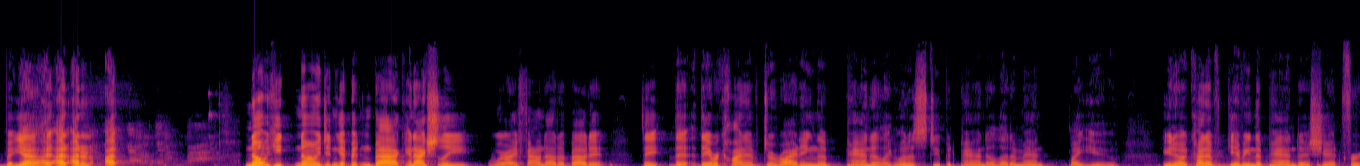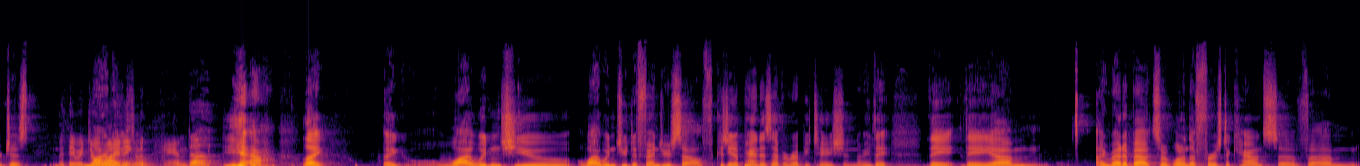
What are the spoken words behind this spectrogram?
but yeah, I, I, I don't. I, no, he no, he didn't get bitten back. And actually, where I found out about it, they the, they were kind of deriding the panda, like, "What a stupid panda! Let a man bite you," you know, kind of giving the panda shit for just. But they were deriding the panda? Yeah, like, like why wouldn't you? Why wouldn't you defend yourself? Because you know pandas have a reputation. I mean, they, they, they. Um, I read about sort of one of the first accounts of um,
